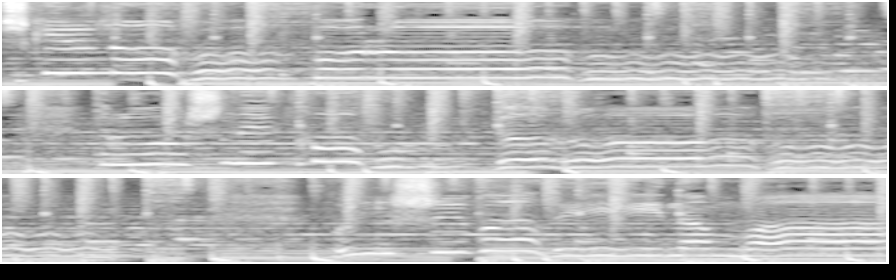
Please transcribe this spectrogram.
шкільного порогу, рушникову дорогу, вишивали на мами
